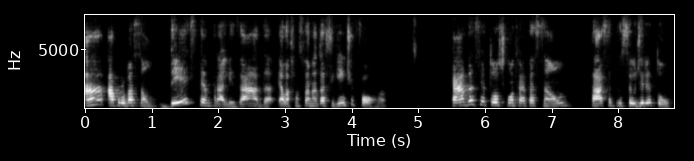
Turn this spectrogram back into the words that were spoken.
A aprovação descentralizada, ela funciona da seguinte forma. Cada setor de contratação passa para o seu diretor.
